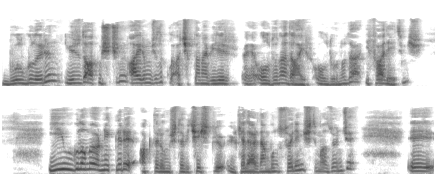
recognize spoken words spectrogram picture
Bulguların %63'ünün ayrımcılıkla açıklanabilir e, olduğuna dair olduğunu da ifade etmiş. İyi uygulama örnekleri aktarılmış tabii çeşitli ülkelerden bunu söylemiştim az önce. Ee,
